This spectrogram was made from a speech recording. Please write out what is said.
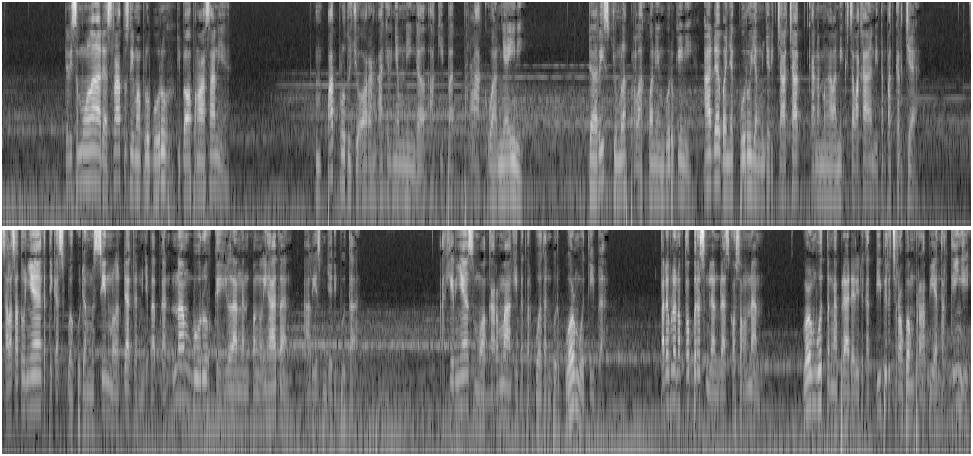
Dari semula ada 150 buruh di bawah pengawasannya. 47 orang akhirnya meninggal akibat perlakuannya ini. Dari sejumlah perlakuan yang buruk ini, ada banyak buruh yang menjadi cacat karena mengalami kecelakaan di tempat kerja. Salah satunya ketika sebuah gudang mesin meledak dan menyebabkan enam buruh kehilangan penglihatan alias menjadi buta. Akhirnya semua karma akibat perbuatan buruk Wormwood tiba. Pada bulan Oktober 1906, Wormwood tengah berada di dekat bibir cerobong perapian tertinggi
